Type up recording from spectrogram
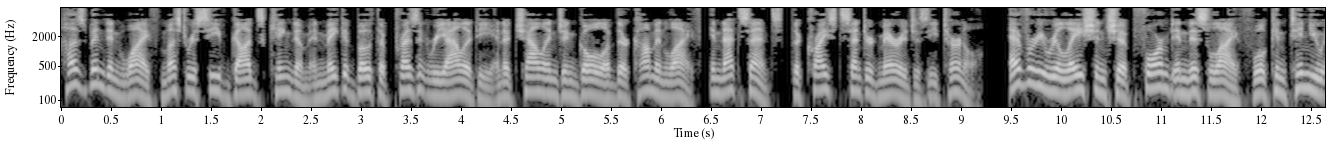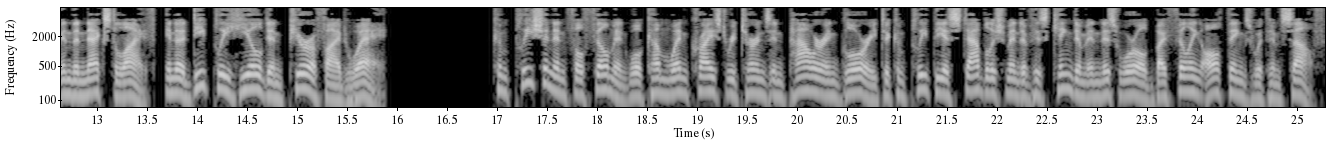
Husband and wife must receive God's kingdom and make it both a present reality and a challenge and goal of their common life. In that sense, the Christ centered marriage is eternal. Every relationship formed in this life will continue in the next life, in a deeply healed and purified way. Completion and fulfillment will come when Christ returns in power and glory to complete the establishment of his kingdom in this world by filling all things with himself.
